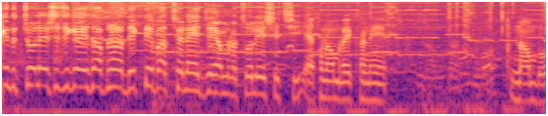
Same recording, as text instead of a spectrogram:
কিন্তু চলে এসেছি গাইস আপনারা দেখতেই পাচ্ছেন এই যে আমরা চলে এসেছি। এখন আমরা এখানে নামবো।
